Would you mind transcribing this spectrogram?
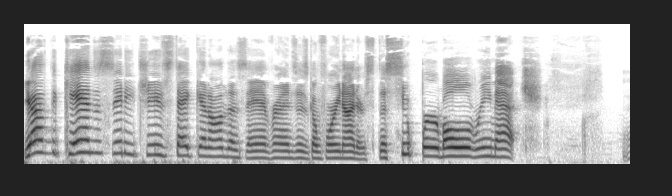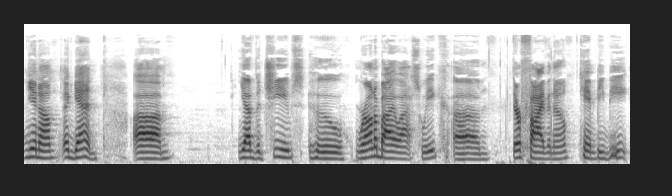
you have the Kansas City Chiefs taking on the San Francisco 49ers, the Super Bowl rematch you know, again, um, you have the Chiefs who were on a bye last week. Um, they're 5 and 0, can't be beat.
